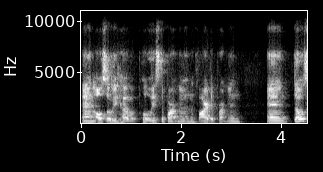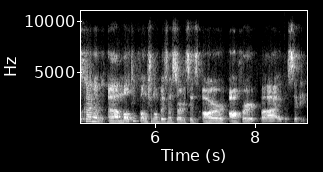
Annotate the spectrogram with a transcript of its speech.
And also we have a police department, fire department, and those kind of uh, multifunctional business services are offered by the city.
